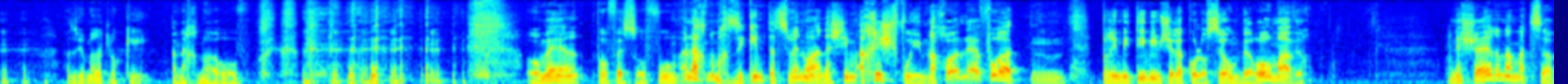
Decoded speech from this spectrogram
אז היא אומרת לו, כי אנחנו הרוב. אומר פרופסור פום, אנחנו מחזיקים את עצמנו האנשים הכי שפויים, נכון? איפה הפרימיטיביים של הקולוסיאום ברומא? ו... נשאר נא מצב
